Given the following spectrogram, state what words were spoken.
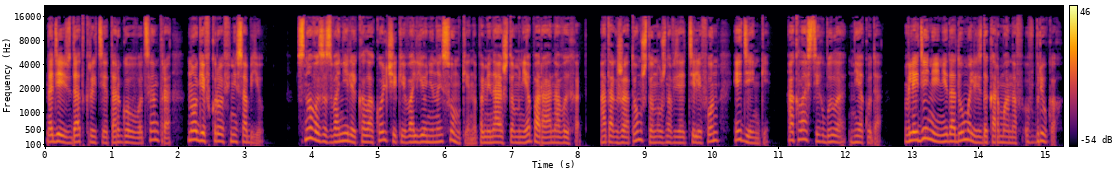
Надеюсь, до открытия торгового центра ноги в кровь не собью. Снова зазвонили колокольчики в Альониной сумке, напоминая, что мне пора на выход, а также о том, что нужно взять телефон и деньги. А класть их было некуда. В ледении не додумались до карманов в брюках.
